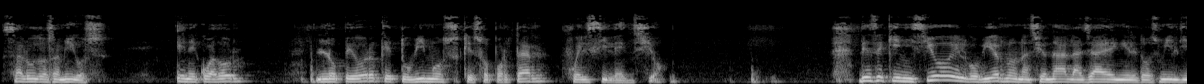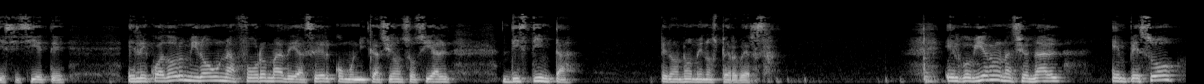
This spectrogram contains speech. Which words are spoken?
Saludos amigos. En Ecuador, lo peor que tuvimos que soportar fue el silencio. Desde que inició el gobierno nacional allá en el 2017, el Ecuador miró una forma de hacer comunicación social distinta, pero no menos perversa. El gobierno nacional empezó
